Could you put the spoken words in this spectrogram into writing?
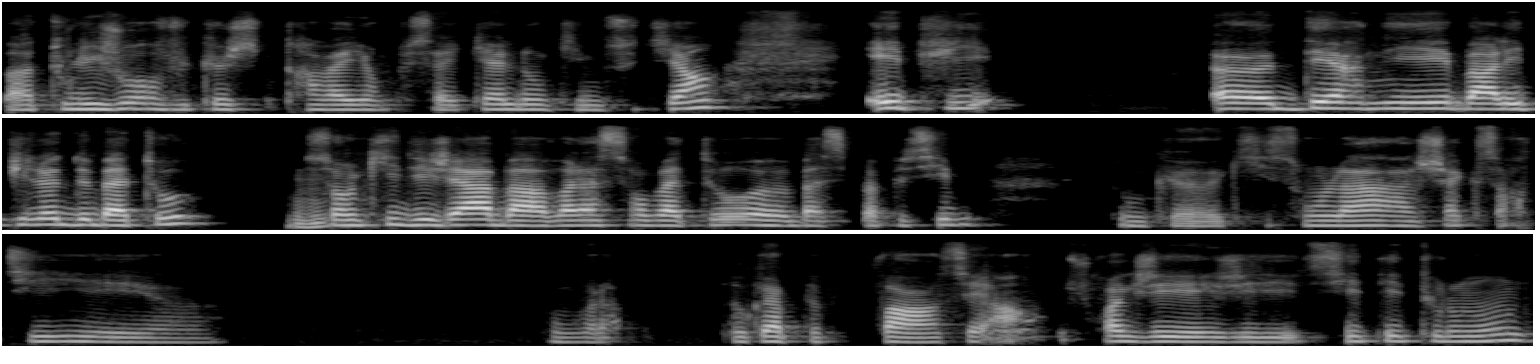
bah, tous les jours, vu que je travaille en plus avec elle, donc il me soutient. Et puis, dernier, bah, les pilotes de bateau, mmh. sans qui déjà, bah, voilà, sans bateau, bah, c'est pas possible. Donc, qui sont là à chaque sortie et donc voilà. Donc, enfin, c'est je crois que j'ai cité tout le monde.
